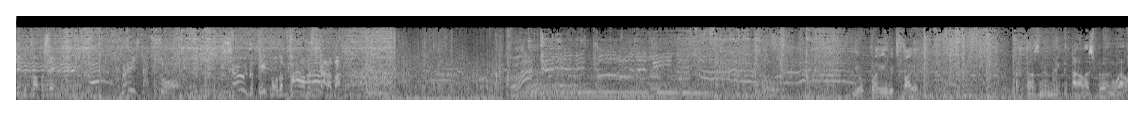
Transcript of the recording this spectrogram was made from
You the prophecy. Raise that sword. Show the people the power of Excalibur. You're playing with fire. But doesn't it make the palace burn well?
